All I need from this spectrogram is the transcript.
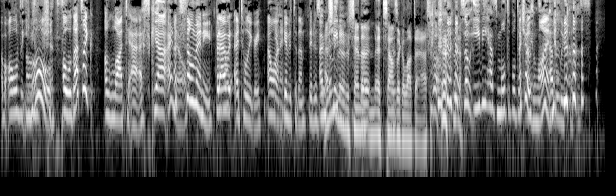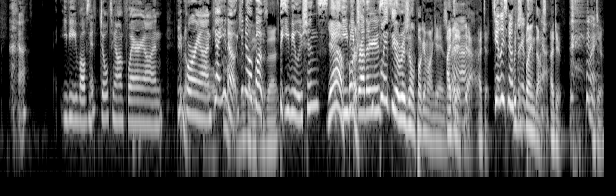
of all of the Oh, Eeveelutions. oh, well, that's like a lot to ask. Yeah, I know. That's so many. But I would, I totally agree. I want Yeah, it. Give it to them. They deserve. I'm it. don't cheating. even understand that. That sounds like a lot to ask. So Eevee has multiple I different chose one. evolutions. yeah. Eevee evolves into Jolteon, Flareon, You know. Vaporeon. yeah, you know, you know Everybody about knows that. the evolutions. Yeah, of the Eevee course. brothers. Played the original Pokemon games. I right? did. Yeah. I did. See, at least know Which three is of plain them. dust. I do. I do.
